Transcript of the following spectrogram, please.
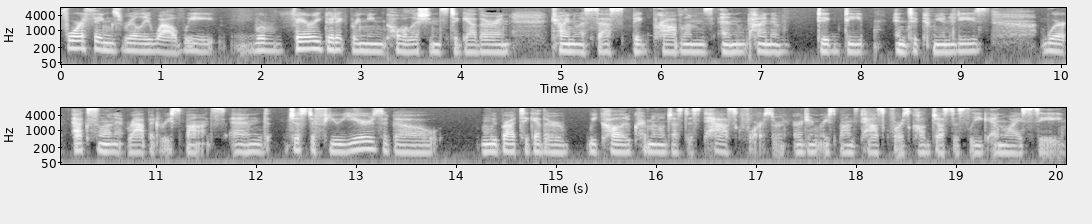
four things really well. We we're very good at bringing coalitions together and trying to assess big problems and kind of dig deep into communities. We're excellent at rapid response. And just a few years ago we brought together we call it a criminal justice task force or an urgent response task force called justice league nyc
